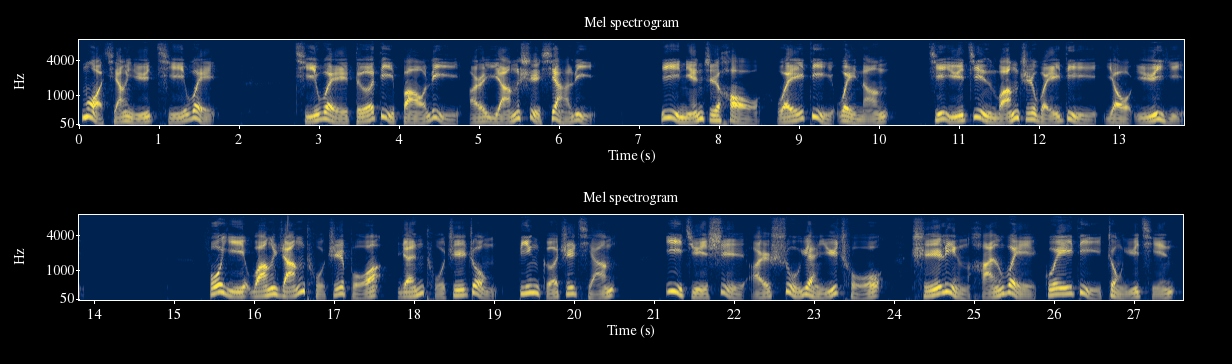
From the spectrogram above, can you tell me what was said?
莫强于其魏。其魏得地保利，而杨氏下利。一年之后，为帝未能，其余晋王之为帝有余矣。夫以王壤土之薄，人土之重，兵革之强，一举事而数怨于楚。持令韩魏归地重于秦，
